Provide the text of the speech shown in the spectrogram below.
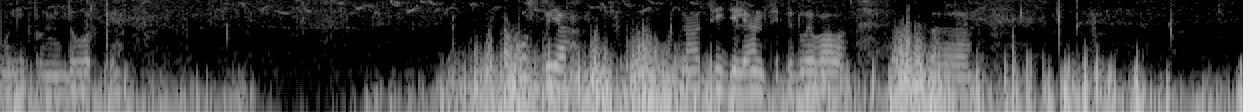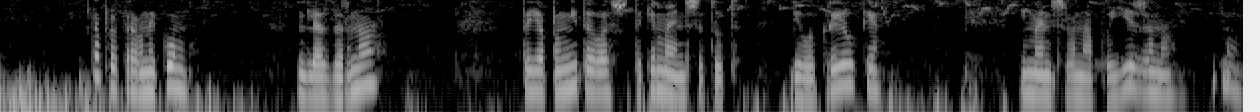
Мої помідорки. Капусту я на цій ділянці підливала. Е, та протравником для зерна, то я помітила, що таки менше тут білокрилки і менше вона поїжена. Ну,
